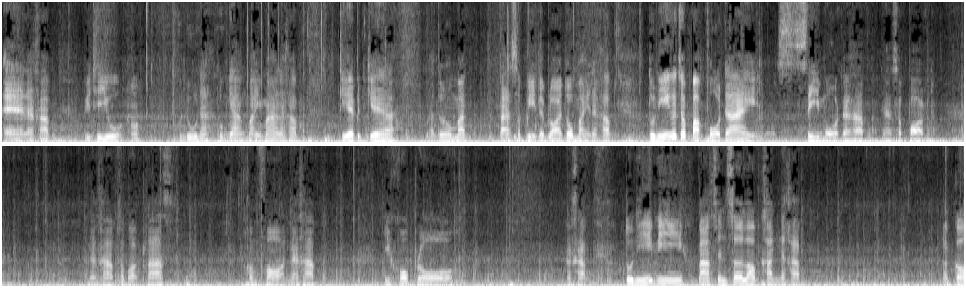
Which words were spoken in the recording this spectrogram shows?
แอร์นะครับ วิทยุเนาะคุณดูนะ ทุกอย่างใหม่มากนะครับ เกียร์เป็นเกียร์อัตโนมัติ 8 สปีดเรียบร้อยตัวใหม่นะครับ ตัวนี้ก็จะปรับโหมดได้ 4 โหมดนะครับอย่างสปอร์ตนะครับ sport plus comfort นะครับ eco pro นะครับ ตัวนี้มี park sensor รอบคันนะครับ แล้วก็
